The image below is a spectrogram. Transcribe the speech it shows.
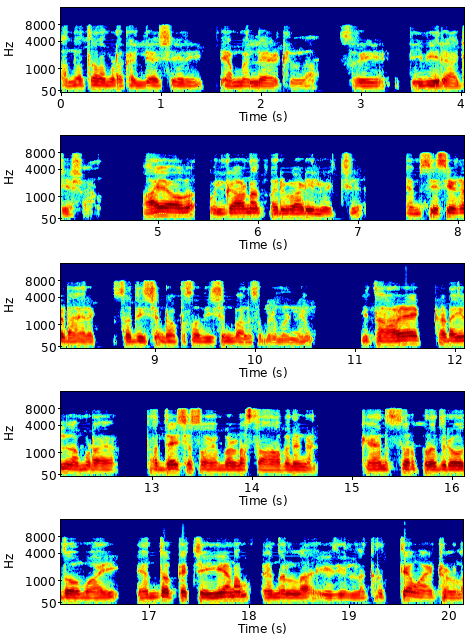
അന്നത്തെ നമ്മുടെ കല്യാശ്ശേരി എം എൽ എ ആയിട്ടുള്ള ശ്രീ ടി വി രാജേഷാണ്. ആ യോഗ ഉദ്ഘാടന പരിപാടിയിൽ വെച്ച് എം സി സിയുടെ ഡയറക്ടർ സതീശൻ ഡോക്ടർ സതീശൻ ബാലസുബ്രഹ്മണ്യം ഈ താഴേക്കടയിൽ നമ്മുടെ തദ്ദേശ സ്വയംഭരണ സ്ഥാപനങ്ങൾ ക്യാൻസർ പ്രതിരോധവുമായി എന്തൊക്കെ ചെയ്യണം എന്നുള്ള രീതിയിലുള്ള കൃത്യമായിട്ടുള്ള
